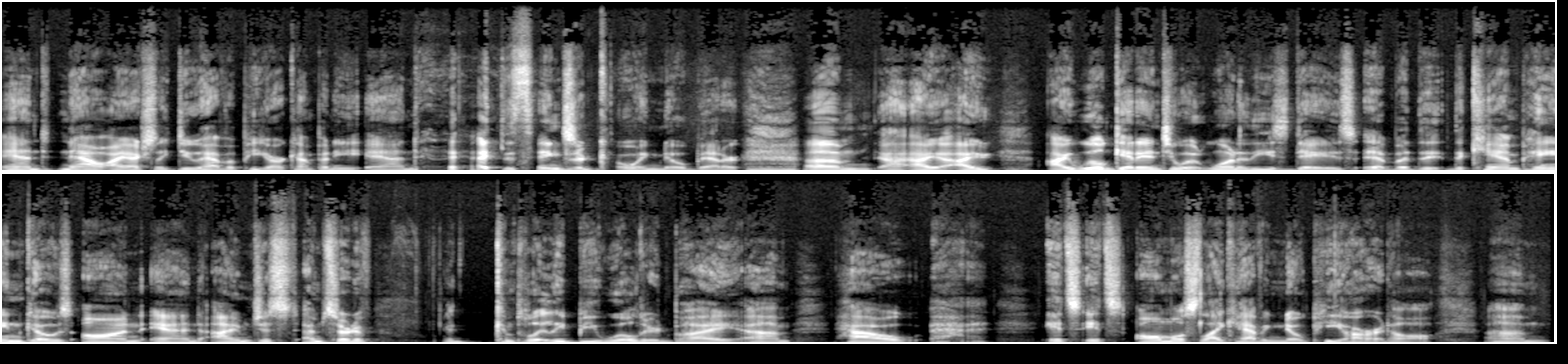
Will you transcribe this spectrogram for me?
And now I actually do have a PR company, and things are going no better. Um, I, I I will get into it one of these days, uh, but the the campaign goes on, and I'm just I'm sort of completely bewildered by um, how it's it's almost like having no PR at all. Um,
